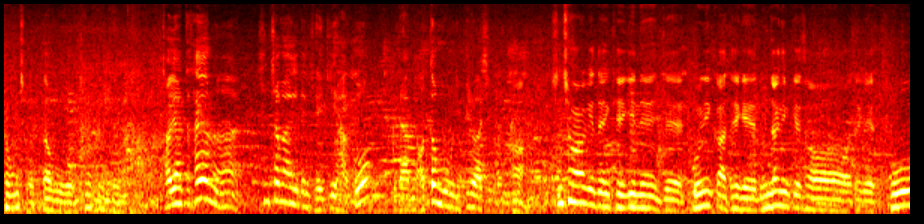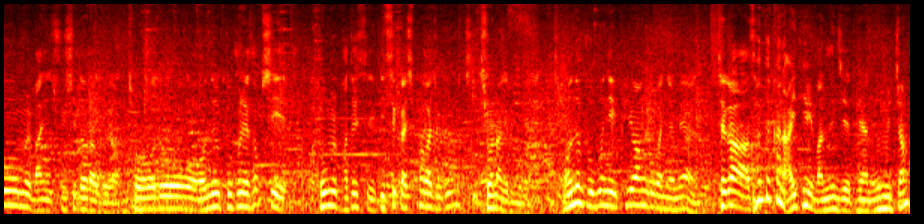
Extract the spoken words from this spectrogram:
경험치가 없다고 생각합니다. 저희한테 사연은 신청하게 된 계기하고 그 다음에 어떤 부분이 필요하신 건지 아, 신청하게 된 계기는 이제 보니까 되게 논장님께서 되게 도움을 많이 주시더라고요. 저도 어느 부분에서 혹시 도움을 받을 수 있을까 싶어가지고 지- 지원하게 됩니다. 어느 부분이 필요한 것 같냐면 제가 선택한 아이템이 맞는지에 대한 의문점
